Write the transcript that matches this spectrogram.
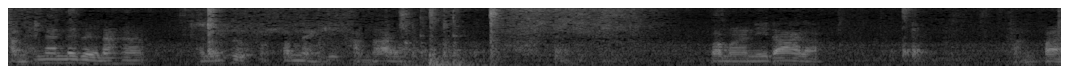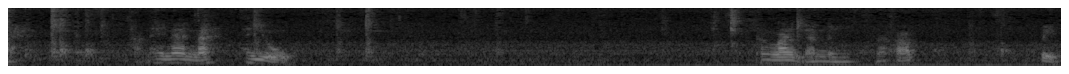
ขันให้แน่นได้เลยนะฮะ อันนี้คือตำแหน่งที่ขันได้แล้วประมาณนี้ได้แล้วขันไป ขันให้แน่นนะ ให้อยู่ ข้างล่างอีกอันหนึ่งนะครับ ปิด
